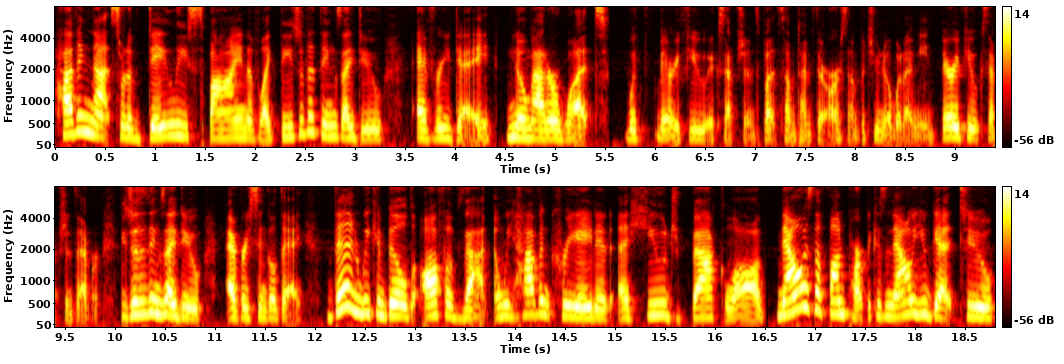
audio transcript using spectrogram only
having that sort of daily spine of like, these are the things I do every day, no matter what, with very few exceptions, but sometimes there are some, but you know what I mean. Very few exceptions ever. These are the things I do every single day. Then we can build off of that, and we haven't created a huge backlog. Now is the fun part because now you get to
